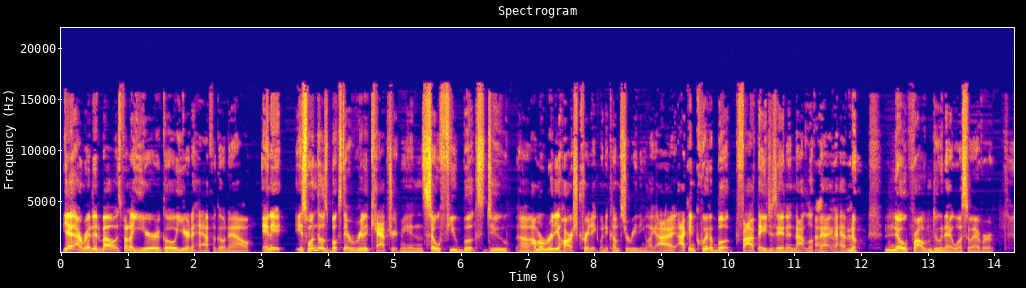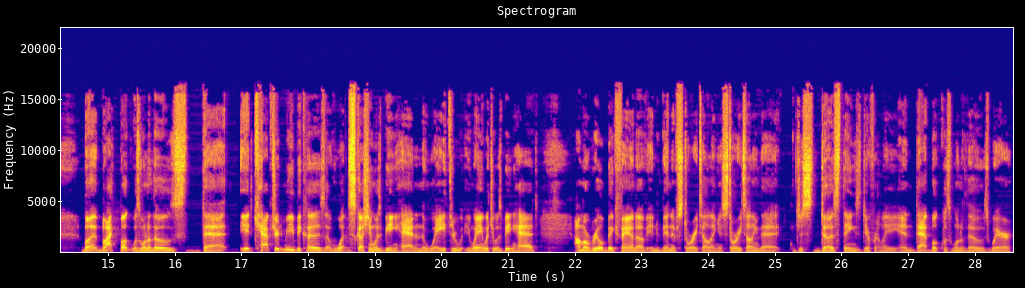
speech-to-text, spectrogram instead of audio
Yeah, I read it about it's about a year ago, a year and a half ago now, and it it's one of those books that really captured me, and so few books do. Uh, I'm a really harsh critic when it comes to reading. Like I I can quit a book five pages in and not look back. I have no no problem doing that whatsoever. But Black Buck was one of those that it captured me because of what discussion was being had and the way through the way in which it was being had. I'm a real big fan of inventive storytelling and storytelling that just does things differently. And that book was one of those where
